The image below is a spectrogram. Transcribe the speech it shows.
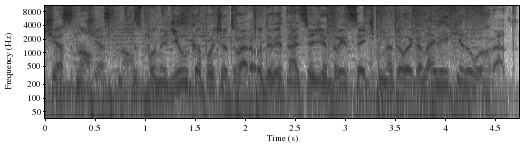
чесно. Чесно З понеділка по четвер о 19.30 на телеканалі Кіровоград.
